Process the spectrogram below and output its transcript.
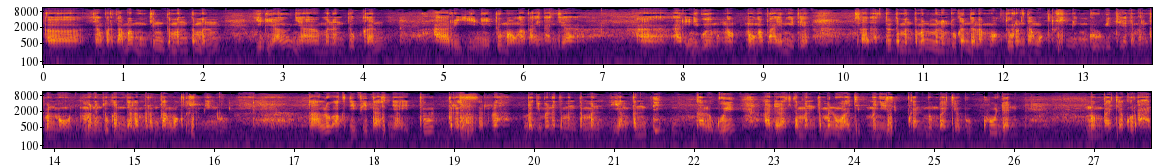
Uh, yang pertama mungkin teman-teman idealnya menentukan hari ini itu mau ngapain aja. Uh, hari ini gue mau ngapain gitu ya. Saat itu teman-teman menentukan dalam waktu rentang waktu seminggu gitu ya. Teman-teman mau menentukan dalam rentang waktu seminggu kalau aktivitasnya itu terserah bagaimana teman-teman. Yang penting kalau gue adalah teman-teman wajib menyisipkan membaca buku dan membaca Quran.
